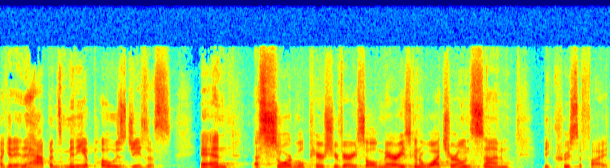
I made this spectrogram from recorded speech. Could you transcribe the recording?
Like it, it happens. Many oppose Jesus, and a sword will pierce your very soul. Mary's going to watch her own son be crucified.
